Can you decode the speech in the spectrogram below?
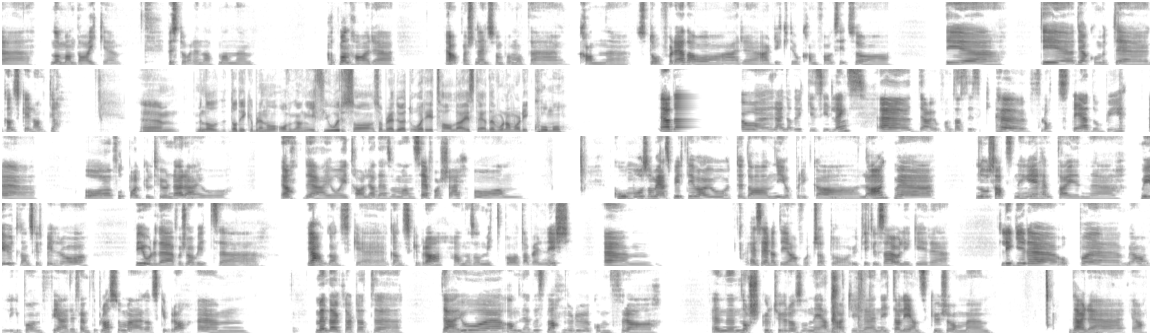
når man da ikke består den, at man at man har eh, ja, personell som på en måte kan eh, stå for det, da, og er, er dyktig og kan faget sitt. Så de, de, de, har kommet eh, ganske langt, ja. Um, men da, da, det ikke ble noe overgang i fjor, så, så, ble det jo et år i Italia i stedet. Hvordan var det i Como? Ja, det er jo regna det ikke sidelengs. Eh, det er jo fantastisk eh, flott sted og by. Eh, og fotballkulturen der er jo ja, det er jo Italia, det som man ser for seg. Og Komo, Como, som jeg spilte i, var jo et da nyopprykka lag med noen satsinger. Henta inn mye utenlandske spillere, og vi gjorde det for så vidt ja, ganske, ganske bra. Havna sånn midt på tabellen ish. Jeg ser at de har fortsatt å utvikle seg og ligger uh, ligger opp eh, ja, ligger på en fjerde-femteplass, som er ganske bra. Men det er jo klart at det er jo annerledes, da, når du kommer fra en norsk kultur og så ned der til en italiensk kur som Der det Ja.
